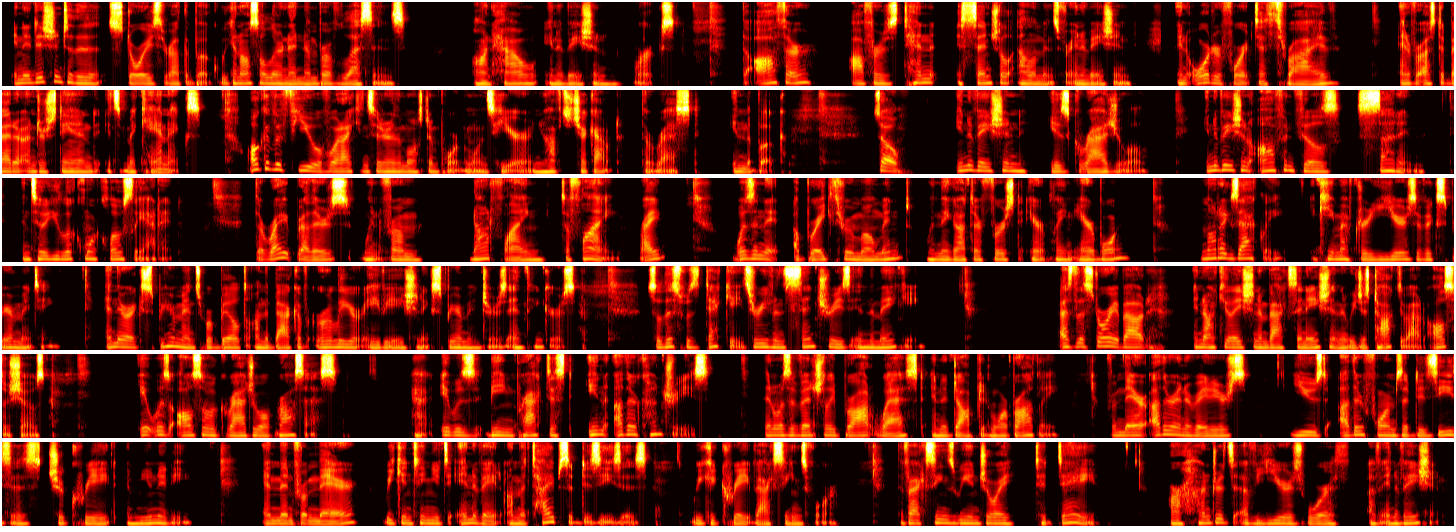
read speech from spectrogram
In addition to the stories throughout the book, we can also learn a number of lessons on how innovation works. The author offers 10 essential elements for innovation in order for it to thrive and for us to better understand its mechanics. I'll give a few of what I consider the most important ones here, and you'll have to check out the rest in the book. So, innovation is gradual. Innovation often feels sudden until you look more closely at it. The Wright brothers went from not flying to flying, right? Wasn't it a breakthrough moment when they got their first airplane airborne? Not exactly. It came after years of experimenting, and their experiments were built on the back of earlier aviation experimenters and thinkers. So this was decades or even centuries in the making. As the story about inoculation and vaccination that we just talked about also shows, it was also a gradual process. It was being practiced in other countries, then was eventually brought west and adopted more broadly. From there, other innovators used other forms of diseases to create immunity. And then from there, we continued to innovate on the types of diseases we could create vaccines for. The vaccines we enjoy today are hundreds of years worth of innovation.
